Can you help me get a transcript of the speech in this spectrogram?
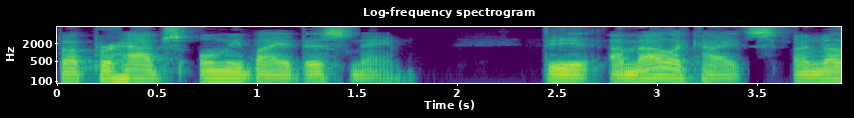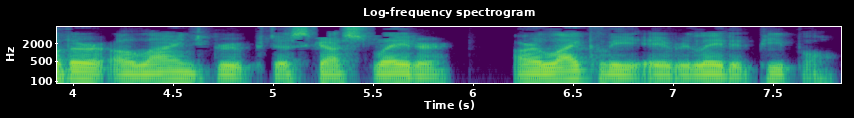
but perhaps only by this name. The Amalekites, another aligned group discussed later, are likely a related people.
